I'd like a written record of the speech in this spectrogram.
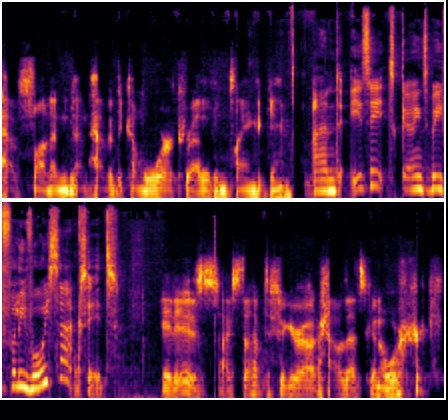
have fun and, and have it become work rather than playing a game. And is it going to be fully voice acted? It is. I still have to figure out how that's going to work.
